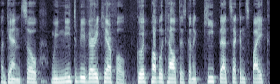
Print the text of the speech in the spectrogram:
again. So we need to be very careful. Good public health is going to keep that second spike.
